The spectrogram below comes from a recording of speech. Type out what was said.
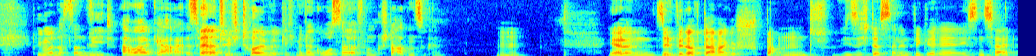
wie man das dann mhm. sieht. Aber ja, es wäre natürlich toll, wirklich mit einer großen Eröffnung starten zu können. Mhm. Ja, dann sind wir doch da mal gespannt, wie sich das dann entwickelt in der nächsten Zeit.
